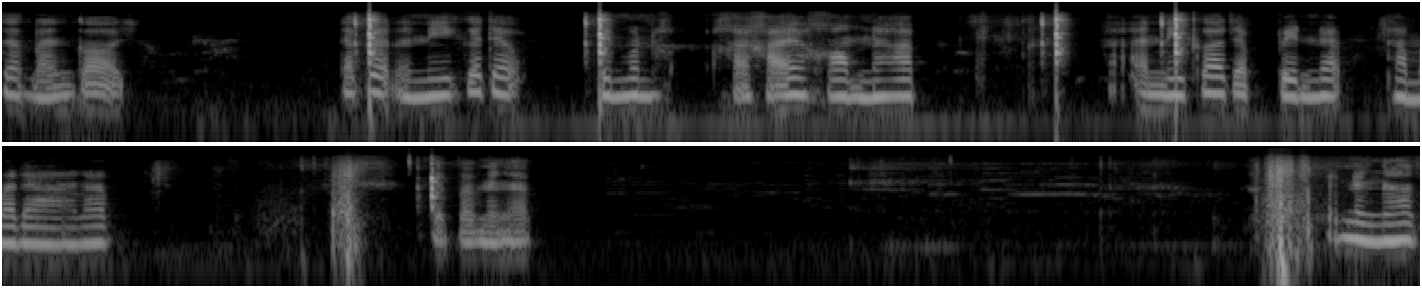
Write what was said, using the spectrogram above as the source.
จากนั้นก็ ถ้าเกิดอันนี้ก็จะเป็นบนคล้ายๆคอมนะครับ อันนี้ก็จะเป็นแบบธรรมดานะครับเดี๋ยวแป๊บนึงครับแป๊บนึงนะครับ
